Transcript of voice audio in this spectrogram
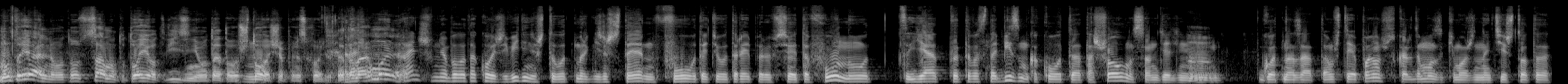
Ну, это реально, вот ну, самое то твое вот видение вот этого, что ну, вообще происходит. Это нормально? Раньше у меня было такое же видение, что вот Моргенштерн, фу, вот эти вот рэперы, все это фу, ну, вот я от этого снобизма какого-то отошел, на самом деле, mm-hmm. год назад, потому что я понял, что в каждой музыке можно найти что-то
